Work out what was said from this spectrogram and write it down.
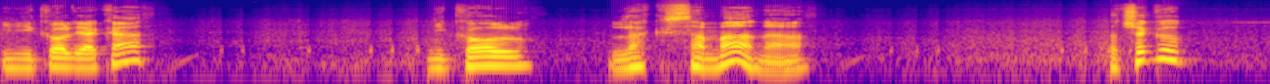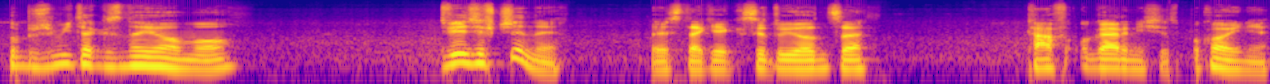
I Nicole jaka? Nicole Laksamana? Dlaczego to brzmi tak znajomo? Dwie dziewczyny. To jest takie ekscytujące. Kaw, ogarnij się, spokojnie.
